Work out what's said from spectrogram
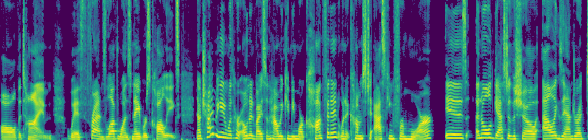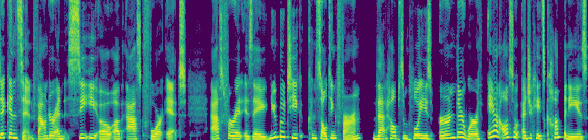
all the time with friends, loved ones, neighbors, colleagues. Now, chiming in with her own advice on how we can be more confident when it comes to asking for more is an old guest of the show, Alexandra Dickinson, founder and CEO of Ask for It. Ask for It is a new boutique consulting firm that helps employees earn their worth and also educates companies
